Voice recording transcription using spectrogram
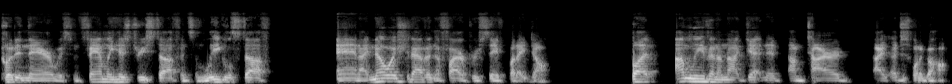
put in there with some family history stuff and some legal stuff. And I know I should have it in a fireproof safe, but I don't. But I'm leaving. I'm not getting it. I'm tired. I, I just want to go home.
